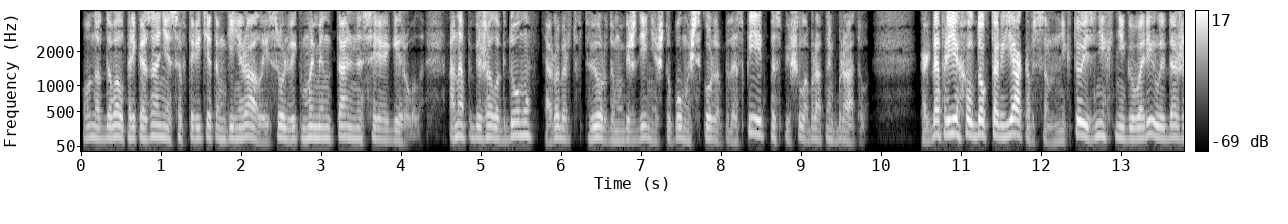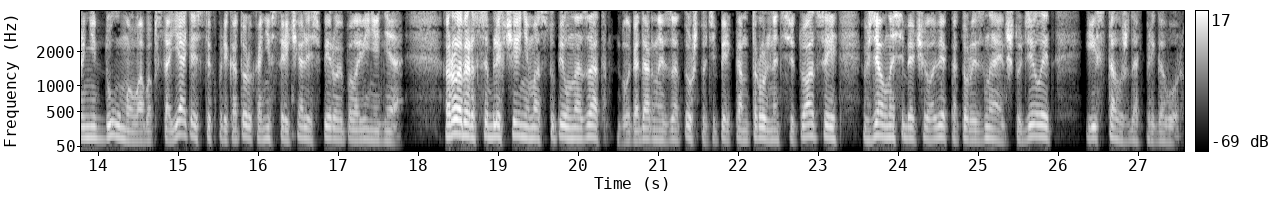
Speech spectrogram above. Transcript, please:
Он отдавал приказания с авторитетом генерала, и Сольвик моментально среагировала. Она побежала к дому, а Роберт в твердом убеждении, что помощь скоро подоспеет, поспешил обратно к брату. Когда приехал доктор Якобсон, никто из них не говорил и даже не думал об обстоятельствах, при которых они встречались в первой половине дня. Роберт с облегчением отступил назад, благодарный за то, что теперь контроль над ситуацией взял на себя человек, который знает, что делает, и стал ждать приговора.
